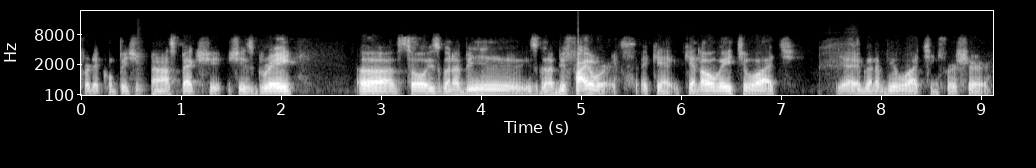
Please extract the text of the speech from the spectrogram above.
for the competition aspect. She, she's great. Uh, so it's gonna be it's gonna be fireworks. I can cannot wait to watch. Yeah, you're gonna be watching for sure.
